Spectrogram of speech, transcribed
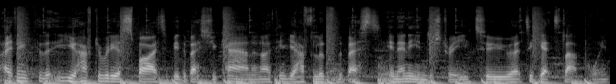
I think that you have to really aspire to be the best you can and I think you have to look for the best in any industry to, uh, to get to that point.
